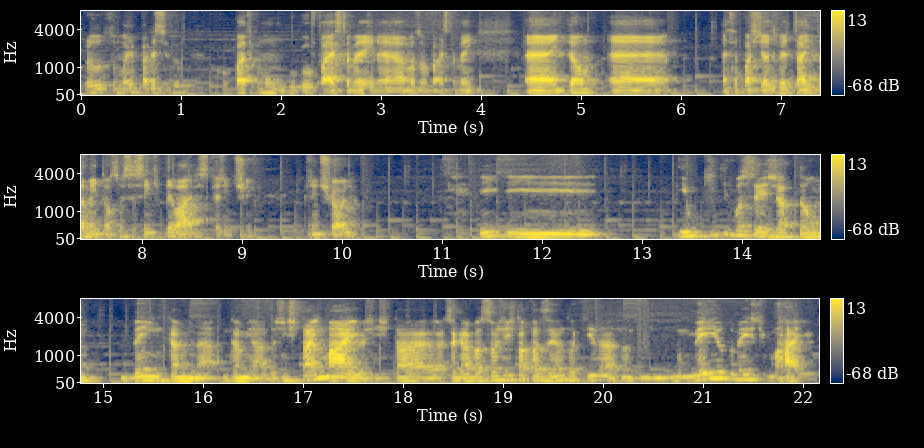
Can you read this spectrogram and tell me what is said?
produtos meio parecido quase como um Google faz também, né? A Amazon faz também. É, então, é, essa parte de advertising também. Então, são esses cinco pilares que a gente, a gente olha. E, e, e o que, que vocês já estão bem encaminhados? A gente está em maio, a gente está essa gravação a gente está fazendo aqui na, no meio do mês de maio.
